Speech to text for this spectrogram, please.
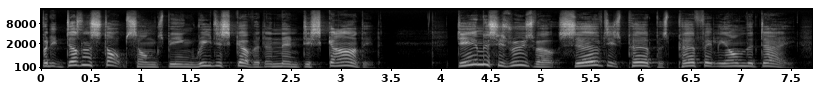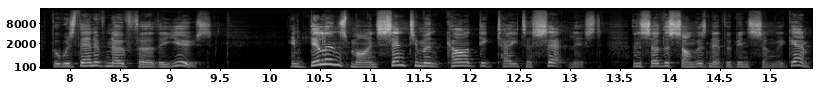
but it doesn't stop songs being rediscovered and then discarded. Dear Mrs. Roosevelt served its purpose perfectly on the day, but was then of no further use. In Dylan's mind, sentiment can't dictate a set list, and so the song has never been sung again.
